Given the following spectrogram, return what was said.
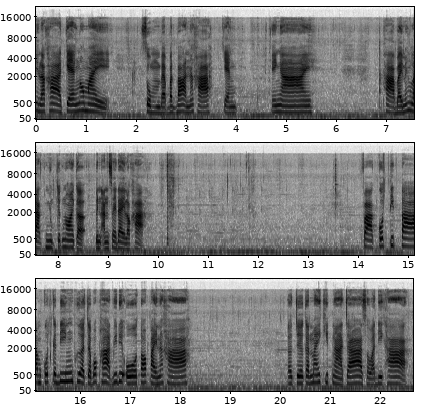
นี่ละค่ะ แกงน่อไม้สมแบบบ้านๆนะคะ แกงง่ายๆผ่าใบแมงลักหยุบจักน้อยก็เป็นอันใส่ได้แล้วค่ะ ฝากกดติดตามกดกระดิ่งเพื่อจะบ่พลาดวิดีโอต่อไปนะคะ เราเจอกันไม่คลิปหน้าจ้า สวัสดีค่ะ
